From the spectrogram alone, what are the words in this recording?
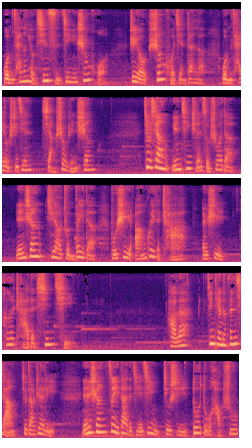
我们才能有心思经营生活。”只有生活简单了，我们才有时间享受人生。就像林清玄所说的：“人生需要准备的不是昂贵的茶，而是喝茶的心情。”好了，今天的分享就到这里。人生最大的捷径就是多读好书。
